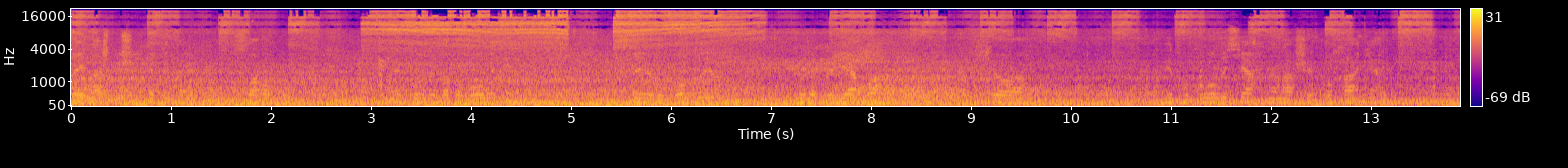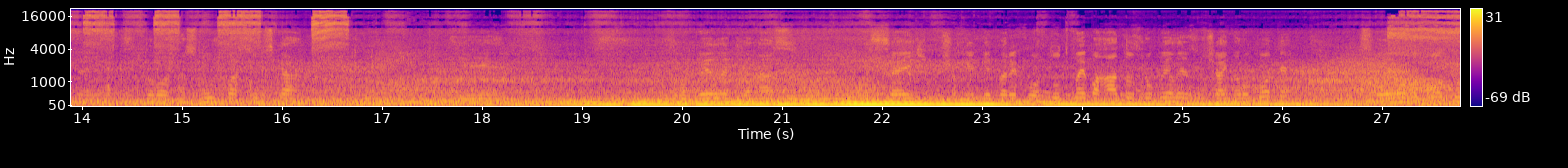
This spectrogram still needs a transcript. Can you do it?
цей наш пішохідний переход. Слава Богу. Ми дуже задоволені цією роботою. Дуже приємно, що відгукнулися на наші прохання е, служба сільська і зробили для нас цей пішохідний переход. Тут ми багато зробили, звичайно, роботи свого боку.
